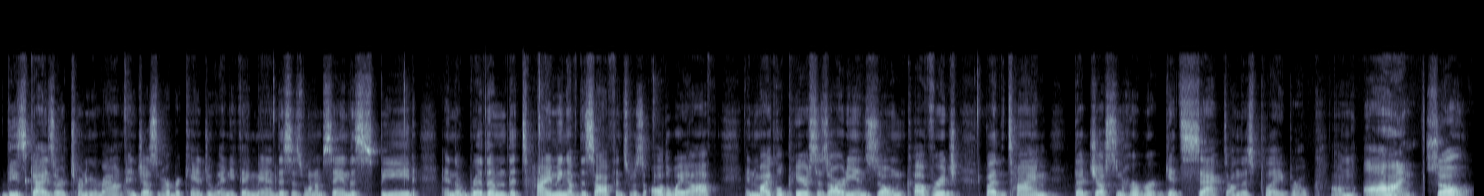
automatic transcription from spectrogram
these guys are turning around, and Justin Herbert can't do anything, man. This is what I'm saying. The speed and the rhythm, the timing of this offense was all the way off. And Michael Pierce is already in zone coverage by the time that Justin Herbert gets sacked on this play, bro. Come on. So,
